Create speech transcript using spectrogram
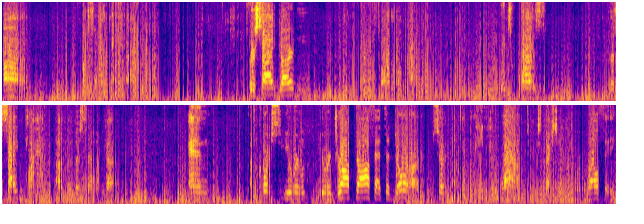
uh, Versailles Garden, very formal garden, which was the site plan of the basilica. And of course, you were you were dropped off at the door, so it didn't mean you walked, especially if you were wealthy.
